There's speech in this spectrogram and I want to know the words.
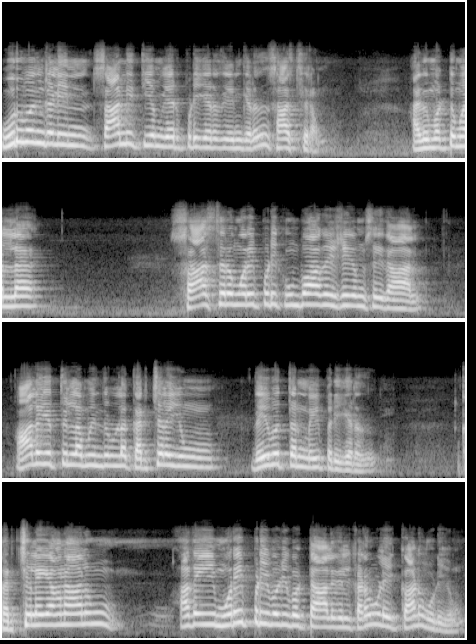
உருவங்களின் சாநித்தியம் ஏற்படுகிறது என்கிறது சாஸ்திரம். அது மட்டுமல்ல சாஸ்திர முறைப்படி கும்பாபிஷேகம் செய்தால் ஆலயத்தில் அமைந்துள்ள கற்சலையும் தெய்வத்தன்மை பெறுகிறது. கற்சிலையானாலும் அதை முறைப்படி வழிபட்டால் இதில் கடவுளை காண முடியும்.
